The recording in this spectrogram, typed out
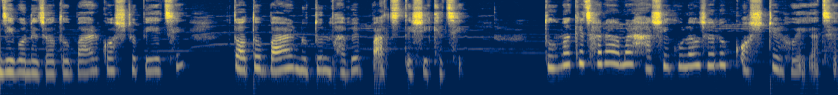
জীবনে যতবার কষ্ট পেয়েছি, ততবার নতুনভাবে বাঁচতে শিখেছি। তোমাকে ছাড়া আমার হাসিগুলাও যেন কষ্টের হয়ে গেছে।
